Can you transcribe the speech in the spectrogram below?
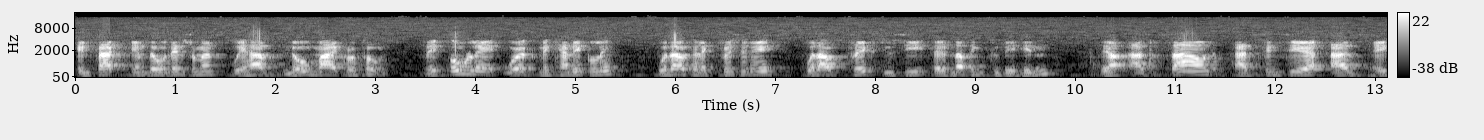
In fact, in those instruments, we have no microphones. They only work mechanically, without electricity, without tricks. You see, there's nothing to be hidden. They are as sound, as sincere as a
